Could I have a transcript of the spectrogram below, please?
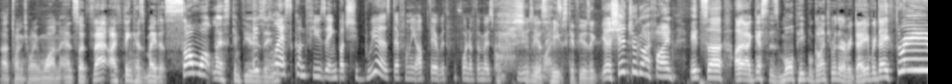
uh, 2021. And so that, I think, has made it somewhat less confusing. It's less confusing, but Shibuya is definitely up there with one of the most confusing Shibuya's ones. heaps confusing. Yeah, Shinjuku, I find it's. Uh, I, I guess there's more people going through there every day. Every day, three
